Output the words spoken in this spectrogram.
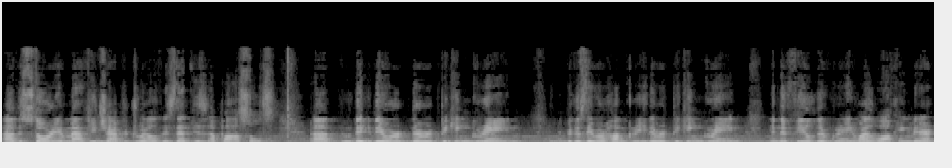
Uh, the story of Matthew chapter 12 is that his apostles uh, they, they were they were picking grain because they were hungry. They were picking grain in the field of grain while walking there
